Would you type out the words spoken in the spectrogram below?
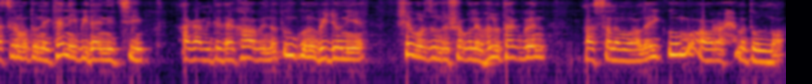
আজকের মতন এখানেই বিদায় নিচ্ছি। আগামীতে দেখা হবে নতুন কোনো ভিডিও নিয়ে। সে পর্যন্ত সকলে ভালো থাকবেন। আসসালামু আলাইকুম আ রহমতুল্লাহ।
